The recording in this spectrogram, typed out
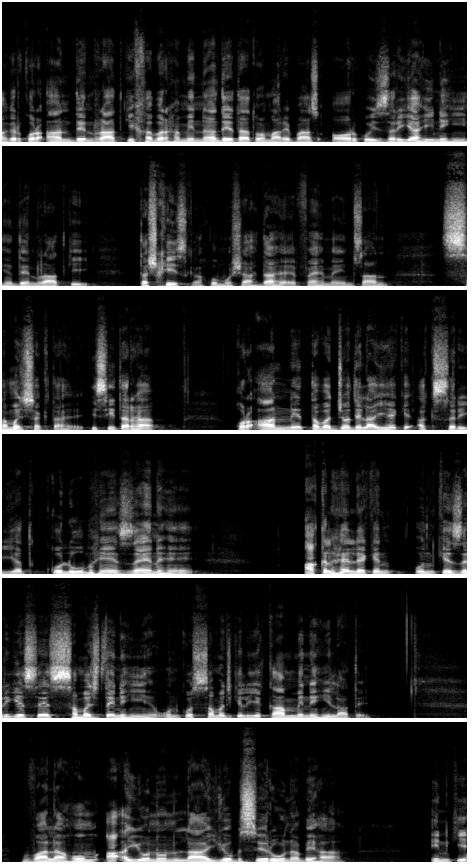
اگر قرآن دن رات کی خبر ہمیں نہ دیتا تو ہمارے پاس اور کوئی ذریعہ ہی نہیں ہے دن رات کی تشخیص کا۔ وہ مشاہدہ ہے، فہم ہے، انسان سمجھ سکتا ہے۔ اسی طرح قرآن نے توجہ دلائی ہے کہ اکثریت قلوب ہیں، ذہن ہیں، عقل ہے، لیکن ان کے ذریعے سے سمجھتے نہیں ہیں۔ ان کو سمجھ کے لیے کام میں نہیں لاتے۔ والا ہوم آیون لا یوب سرون بہا ان کی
